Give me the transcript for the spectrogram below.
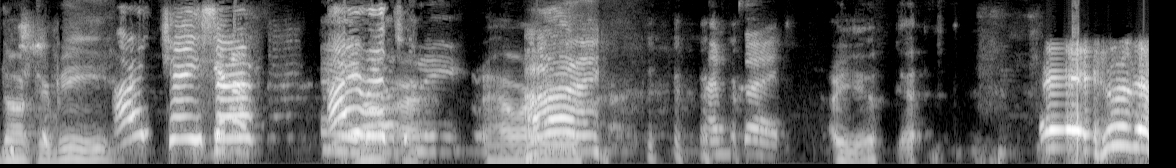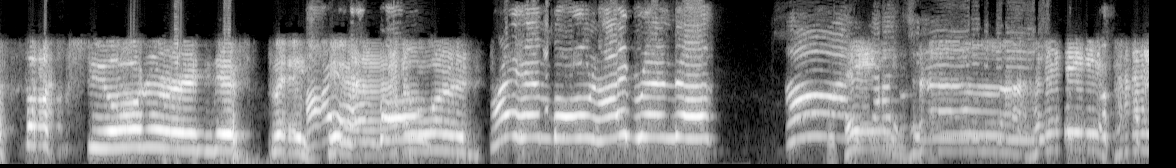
Dr. B, Hi, Chaser. Yeah, Hi, Hey, Richard. Archie. how are Hi. you? I'm good. Are you good? Hey, who the fuck's the owner in this place? Hi, here? Hembo. I wanna- Hi, Hembone. Hi, Brenda. Hi, Hey, Dutchie. uh, hey, hi,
